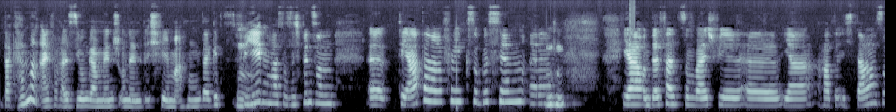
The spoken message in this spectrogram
da kann man einfach als junger Mensch unendlich viel machen. Da gibt's für mhm. jeden was. Also ich bin so ein äh, Theaterfreak so ein bisschen. Äh, mhm. Ja, und deshalb zum Beispiel, äh, ja, hatte ich da so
